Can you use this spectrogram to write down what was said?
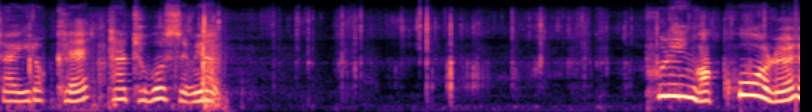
자, 이렇게 다 접었으면 프레임과 코어를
